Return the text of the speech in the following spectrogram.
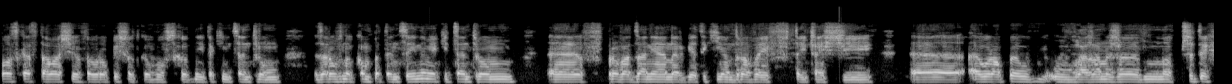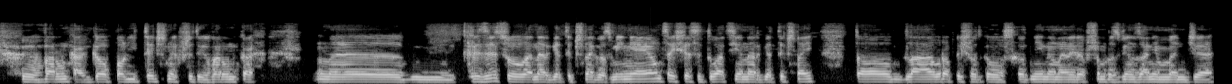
Polska stała się w Europie Środkowo-Wschodniej takim centrum zarówno kompetencyjnym, jak i centrum e, wprowadzania energetyki jądrowej w tej części e, Europy. Uważamy, że no, przy tych warunkach geopolitycznych, przy tych warunkach kryzysu energetycznego, zmieniającej się sytuacji energetycznej, to dla Europy Środkowo-Wschodniej no, najlepszym rozwiązaniem będzie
